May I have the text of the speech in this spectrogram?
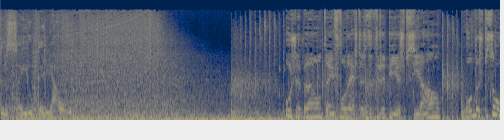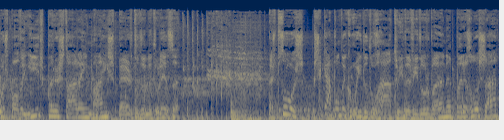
Terceiro Calhau. O Japão tem florestas de terapia especial onde as pessoas podem ir para estarem mais perto da natureza. As pessoas escapam da corrida do rato e da vida urbana para relaxar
